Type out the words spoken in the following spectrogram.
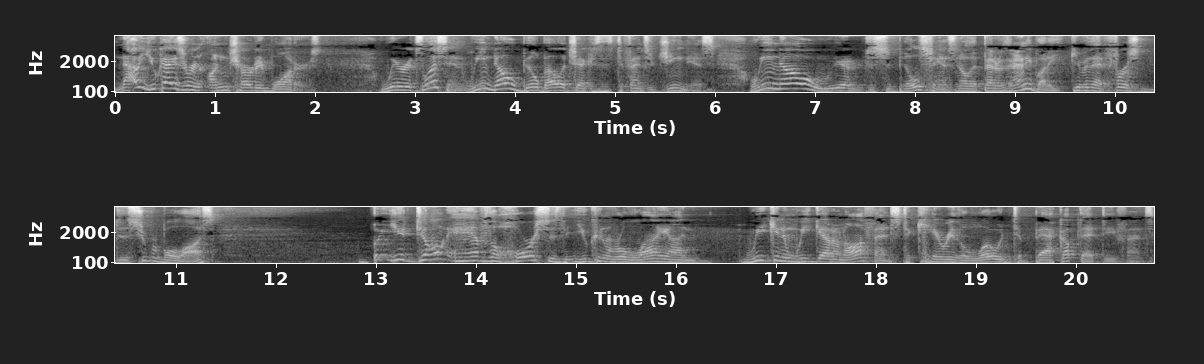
Now you guys are in uncharted waters. Where it's, listen, we know Bill Belichick is this defensive genius. We know, you know, just Bills fans know that better than anybody, given that first Super Bowl loss. But you don't have the horses that you can rely on week in and week out on offense to carry the load to back up that defense.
